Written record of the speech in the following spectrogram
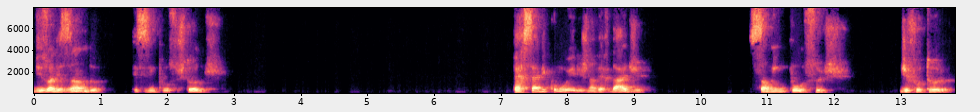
visualizando esses impulsos todos, Percebe como eles, na verdade, são impulsos de futuro.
